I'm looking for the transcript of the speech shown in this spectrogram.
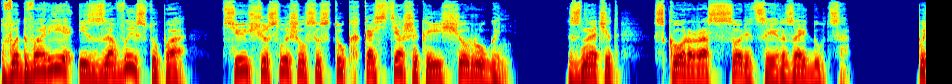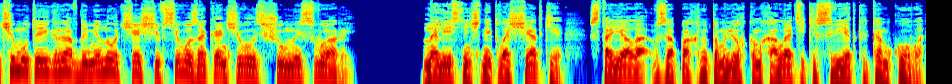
Во дворе из-за выступа все еще слышался стук костяшек и еще ругань. Значит, скоро рассорятся и разойдутся. Почему-то игра в домино чаще всего заканчивалась шумной сварой. На лестничной площадке стояла в запахнутом легком халатике Светка Комкова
